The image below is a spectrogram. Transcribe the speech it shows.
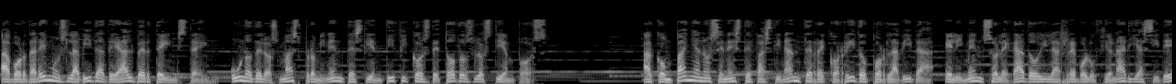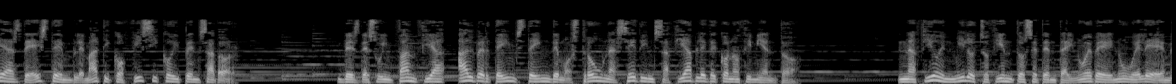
Abordaremos la vida de Albert Einstein, uno de los más prominentes científicos de todos los tiempos. Acompáñanos en este fascinante recorrido por la vida, el inmenso legado y las revolucionarias ideas de este emblemático físico y pensador. Desde su infancia, Albert Einstein demostró una sed insaciable de conocimiento. Nació en 1879 en ULM,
